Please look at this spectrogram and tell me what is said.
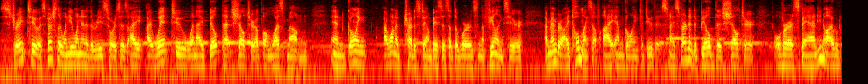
straight to, especially when you went into the resources, I, I went to when I built that shelter up on West Mountain and going, I want to try to stay on basis of the words and the feelings here I remember I told myself I am going to do this, and I started to build this shelter over a span. You know, I would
